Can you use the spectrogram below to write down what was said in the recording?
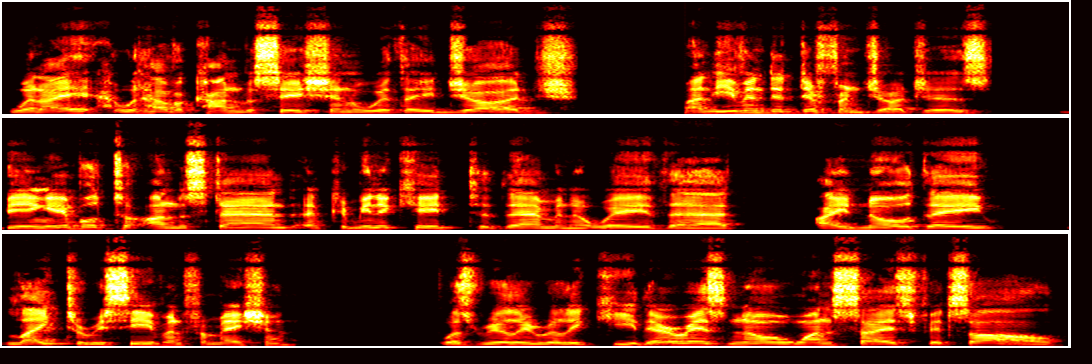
when I would have a conversation with a judge, and even the different judges, being able to understand and communicate to them in a way that I know they like to receive information was really, really key. There is no one size fits all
